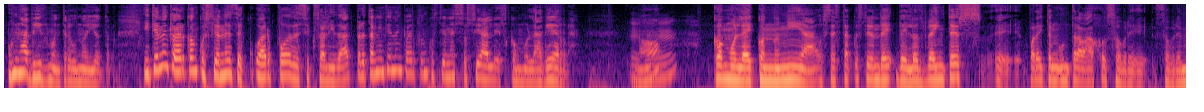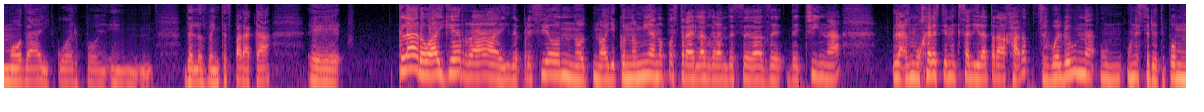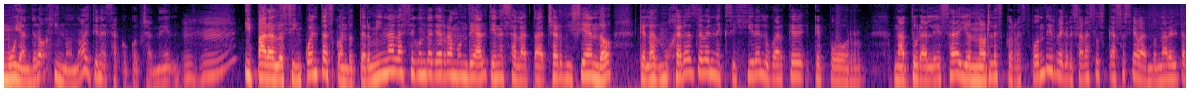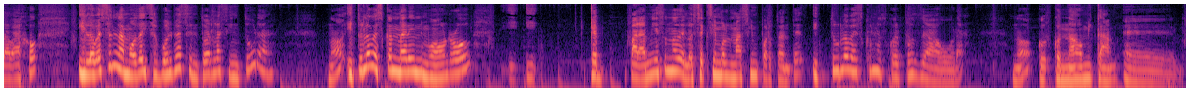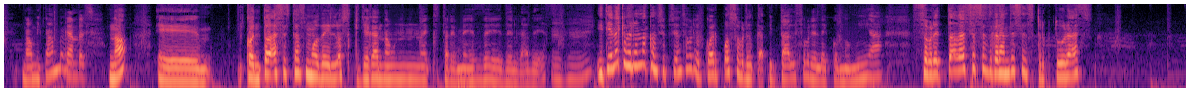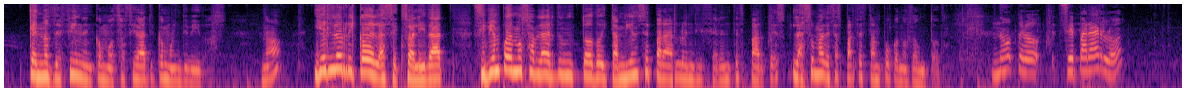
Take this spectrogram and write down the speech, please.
un abismo entre uno y otro. Y tienen que ver con cuestiones de cuerpo, de sexualidad, pero también tienen que ver con cuestiones sociales como la guerra, ¿no? Como la economía, o sea, esta cuestión de, de los 20, eh, por ahí tengo un trabajo sobre, sobre moda y cuerpo en- de los 20 para acá. Eh, claro, hay guerra, hay depresión, no, no hay economía, no puedes traer las grandes sedas de, de China. Las mujeres tienen que salir a trabajar, se vuelve una, un, un estereotipo muy andrógino, ¿no? Ahí tienes a Coco Chanel. Y para los 50, cuando termina la Segunda Guerra Mundial, tienes a la Thatcher diciendo que las mujeres deben exigir el lugar que, que por naturaleza y honor les corresponde y regresar a sus casas y abandonar el trabajo. Y lo ves en la moda y se vuelve a acentuar la cintura, ¿no? Y tú lo ves con Marilyn Monroe y, y que para mí es uno de los sex symbols más importantes. Y tú lo ves con los cuerpos de ahora, ¿no? Con, con Naomi, Cam eh, Naomi Campbell. ¿no? Eh, con todas estas modelos que llegan a una extremez de delgadez. Y tiene que ver una concepción sobre el cuerpo, sobre el capital, sobre la economía, sobre todas esas grandes estructuras que nos definen como sociedad y como individuos, ¿no? Y es lo rico de la sexualidad. Si bien podemos hablar de un todo y también separarlo en diferentes partes, la suma de esas partes tampoco nos da un todo. No, pero separarlo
